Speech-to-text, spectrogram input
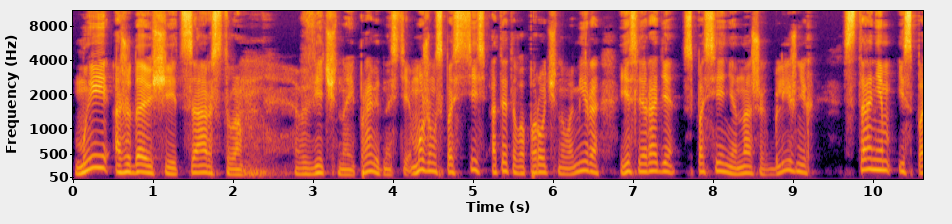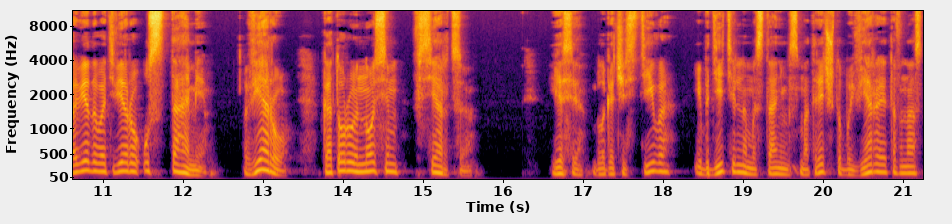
«Мы, ожидающие царства, в вечной праведности, можем спастись от этого порочного мира, если ради спасения наших ближних станем исповедовать веру устами, веру, которую носим в сердце. Если благочестиво и бдительно мы станем смотреть, чтобы вера эта в нас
